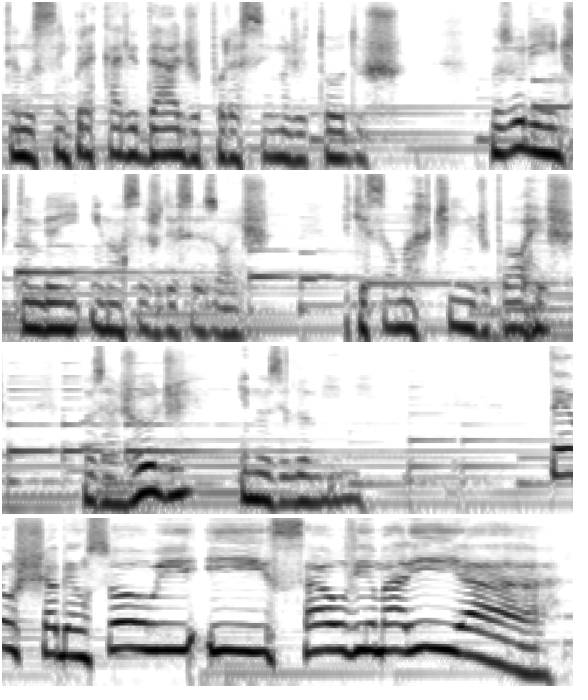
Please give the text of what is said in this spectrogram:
tendo sempre a caridade por acima de todos, nos oriente também em nossas decisões e que São Martinho de Porres nos ajude e nos ilumine. Deus te abençoe e salve Maria!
